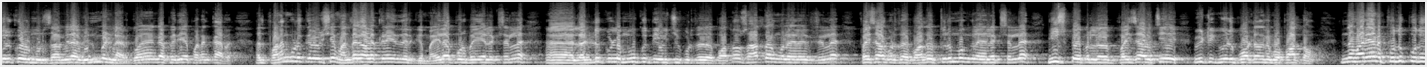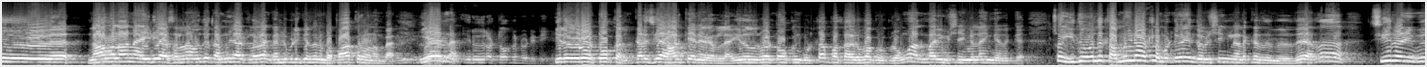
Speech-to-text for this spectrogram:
திருக்குறள் முனுசாமி தான் வின் பண்ணார். கோயங்கா பெரிய பணக்காரர். அது பணம் கொடுக்குற விஷயம் அந்த காலத்திலே இருக்குது மயிலாப்பூர் பை எலெக்ஷனில் லட்டுக்குள்ளே மூக்குத்தி வச்சு கொடுத்ததை பார்த்தோம். சாத்தாங்குளம் எலெக்ஷனில் பைசா கொடுத்ததை பார்த்தோம். திரும்பங்களை எலெக்ஷனில் நியூஸ் பேப்பரில் பைசா வச்சு வீட்டுக்கு வீடு போட்டதை நம்ம பார்த்தோம். இந்த மாதிரியான புது புது நாவலான ஐடியாஸ் எல்லாம் வந்து தமிழ்நாட்டில் தான் கண்டுபிடிக்கிறத நம்ம பார்க்குறோம் நம்ம. ஏன் இருபது ரூபா டோக்கன் இருபது ரூபா டோக்கன் கடைசியாக ஆர்கே நகரில் இருபது ரூபா டோக்கன் கொடுத்தா பத்தாயிரம் ரூபாய் கொடுக்குறோமோ அது மாதிரி விஷயங்கள்லாம் இங்கே இருக்கு. ஸோ இது வந்து தமிழ்நாட்டில் மட்டுமே இந்த விஷயங்கள் நடக்கிறதுன்றது அதான் சீரழிவு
